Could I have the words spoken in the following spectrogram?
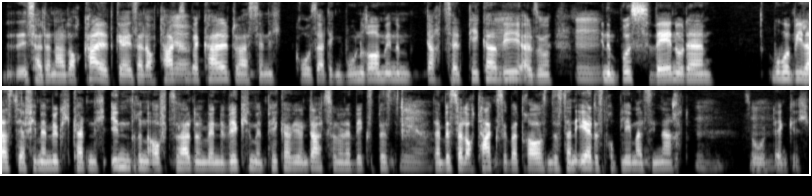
ist halt dann halt auch kalt, gell? ist halt auch tagsüber ja. kalt. Du hast ja nicht großartigen Wohnraum in einem Dachzelt PKW, mhm. also mhm. in einem Bus, Van oder Wohnmobil hast du ja viel mehr Möglichkeiten, dich innen drin aufzuhalten. Und wenn du wirklich mit PKW und Dachzelt unterwegs bist, ja. dann bist du halt auch tagsüber draußen. Das ist dann eher das Problem als die Nacht. Mhm. So mhm. denke ich.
